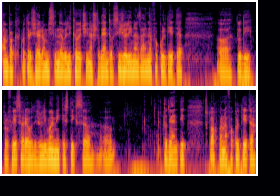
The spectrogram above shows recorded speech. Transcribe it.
Ampak, kot rečeno, mislim, da velika večina študentov si želi nazaj na fakultete, uh, tudi profesorjev, želimo imeti stik s uh, študenti, sploh pa na fakultetah,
